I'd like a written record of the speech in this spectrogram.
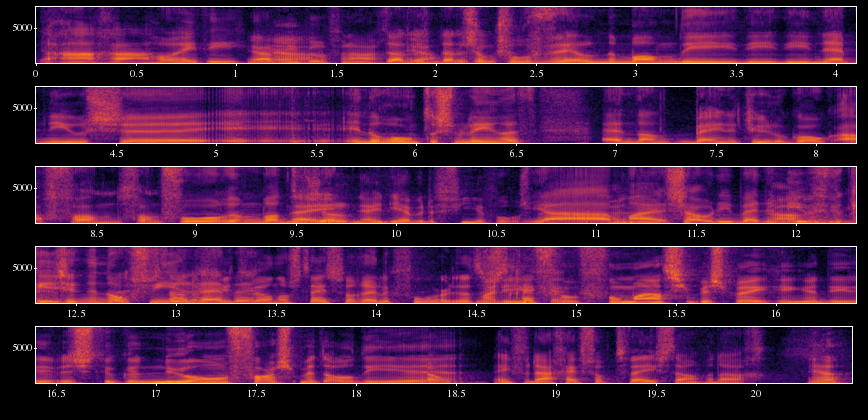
Haga, hoe heet die? Ja, Wieberen van Hagen. Dat is, ja. dat is ook zo'n vervelende man die, die, die nepnieuws eh, in de ronde slingert. En dan ben je natuurlijk ook af van, van Forum. Want die Nee, zullen- nee, die hebben er vier volgens mij. ja, maar zou die bij de Ja, nieuwe verkiezingen nog Nee, ze staan vier er hebben? nog steeds wel redelijk voor. Dat Maar is die formatiebesprekingen, die is natuurlijk nu al een vars met al die... eh, Oh, en vandaag heeft ze op twee staan vandaag. ja?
